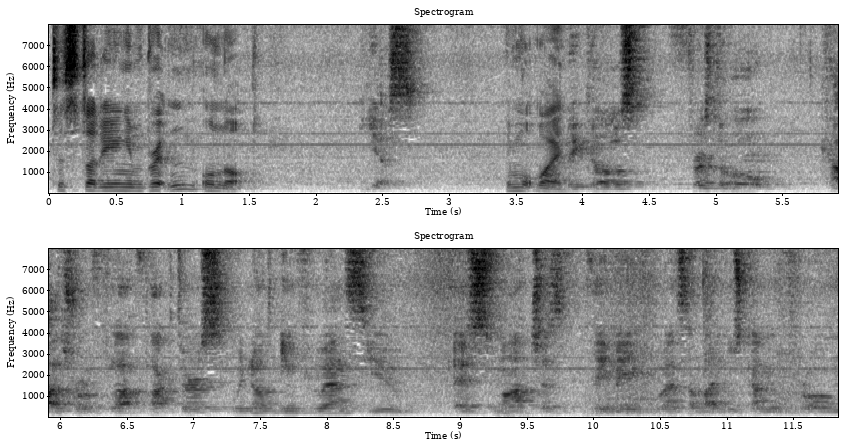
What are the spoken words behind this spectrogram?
to studying in Britain or not? Yes, In what way? because first of all, cultural fla- factors will not influence you as much as they may influence somebody who's coming from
